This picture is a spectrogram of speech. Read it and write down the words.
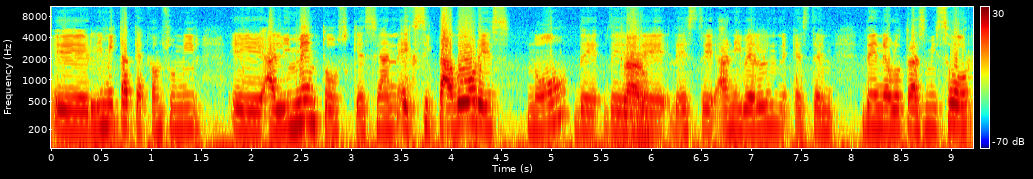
Eh, limítate a consumir eh, alimentos que sean excitadores, ¿no? De, de, Claro. de- de este, a nivel este, de neurotransmisor,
